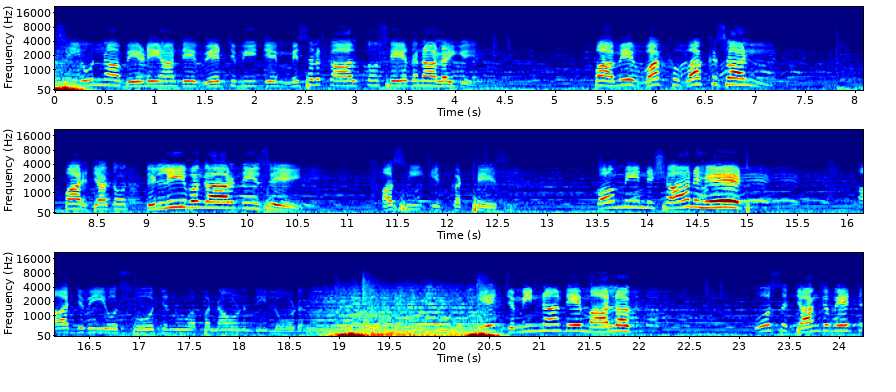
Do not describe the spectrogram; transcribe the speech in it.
ਅਸੀਂ ਉਹਨਾਂ ਵੇੜਿਆਂ ਦੇ ਵਿੱਚ ਵੀ ਜੇ ਮਿਸਲ ਕਾਲ ਤੋਂ ਸੇਧ ਨਾ ਲਈਏ, ਭਾਵੇਂ ਵੱਖ-ਵੱਖ ਸਨ, ਪਰ ਜਦੋਂ ਦਿੱਲੀ ਵੰਗਾਰਦੀ ਸੀ, ਅਸੀਂ ਇਕੱਠੇ ਸੀ। ਕੌਮੀ ਨਿਸ਼ਾਨ ਹੇਠ ਅੱਜ ਵੀ ਉਸ ਸੋਚ ਨੂੰ ਅਪਣਾਉਣ ਦੀ ਲੋੜ ਹੈ ਇਹ ਜ਼ਮੀਨਾਂ ਦੇ ਮਾਲਕ ਉਸ ਜੰਗ ਵਿੱਚ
